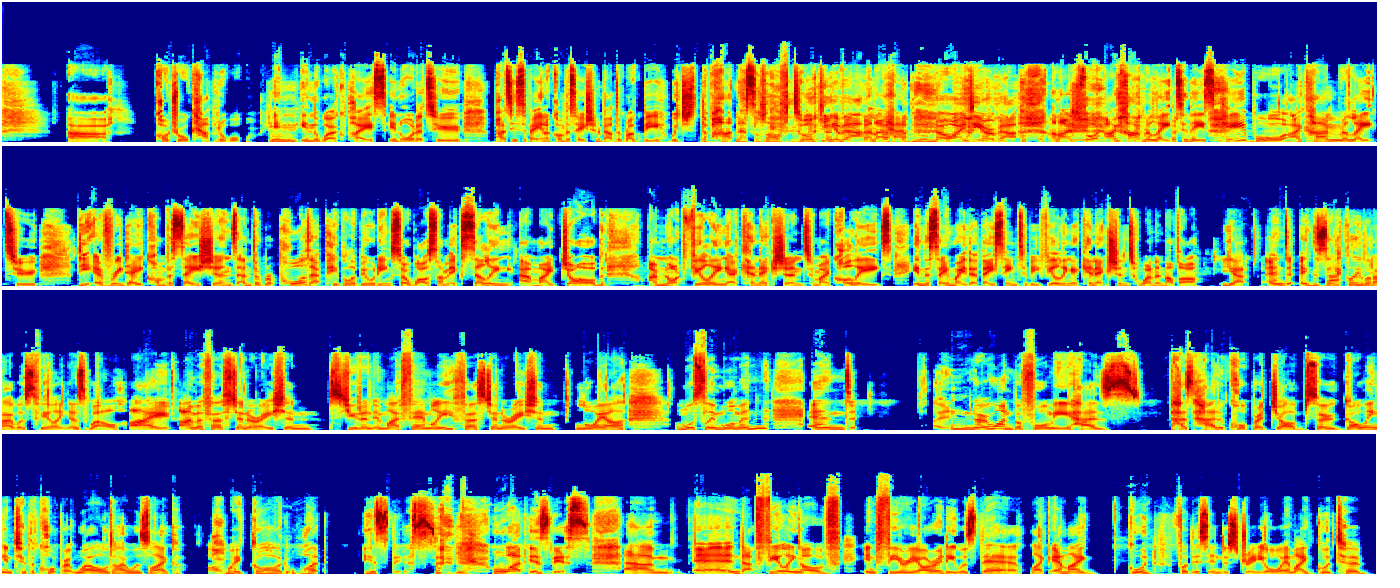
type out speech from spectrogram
uh, cultural capital in, mm. in the workplace in order to participate in a conversation about the rugby, which the partners love talking about. and I had no idea about. And I just thought, I can't relate to these people. I can't mm. relate to the everyday conversations and the rapport that people are building. So whilst I'm excelling at my job, I'm not feeling a connection to my colleagues in the same way that they seem to be feeling a connection to one another. Yeah. And exactly what I was feeling as well. I, I'm a first generation student in my my family, first generation lawyer, Muslim woman, and no one before me has has had a corporate job. So going into the corporate world, I was like, oh my God, what is this? Yeah. what is this? Um, and that feeling of inferiority was there. Like, am I good for this industry or am I good to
